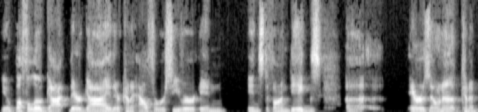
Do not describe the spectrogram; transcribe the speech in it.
You know, Buffalo got their guy, their kind of alpha receiver in in Stefon Diggs. Uh, Arizona kind of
